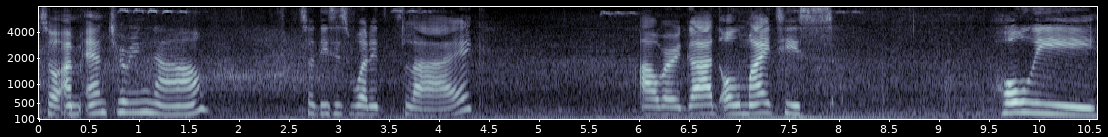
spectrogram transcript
so I'm entering now. So this is what it's like. Our God Almighty's holy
